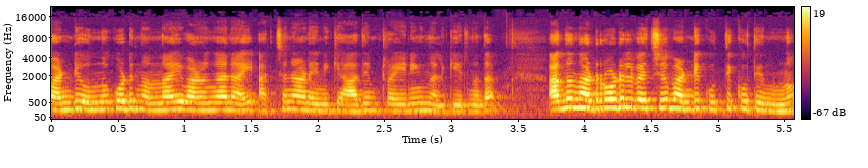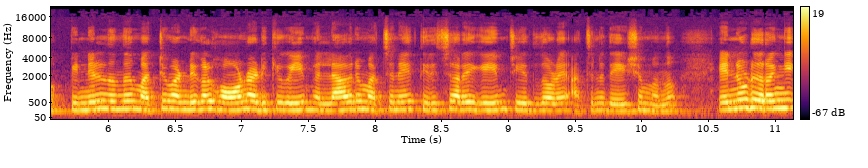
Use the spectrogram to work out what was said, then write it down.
വണ്ടി ഒന്നുകൂടി നന്നായി വഴങ്ങാനായി അച്ഛനാണ് എനിക്ക് ആദ്യം ട്രെയിനിങ് നൽകിയിരുന്നത്. അന്ന് നടുറോഡിൽ വെച്ച് വണ്ടി കുത്തി കുത്തി നിന്നു. പിന്നിൽ നിന്ന് മറ്റു വണ്ടികൾ ഹോൺ അടിക്കുകയും എല്ലാവരും അച്ഛനെ തിരിച്ചറിയുകയും ചെയ്തതോടെ അച്ഛന് ദേഷ്യം വന്നു. എന്നോട് ഇറങ്ങി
